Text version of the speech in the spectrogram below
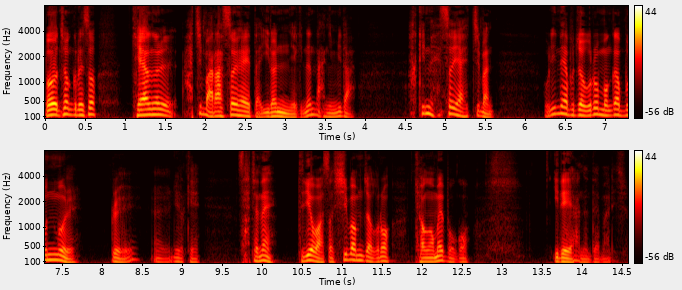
뭐 전 그래서 개항을 하지 말았어야 했다 이런 얘기는 아닙니다. 하긴 했어야 했지만 우리 내부적으로 뭔가 문물을 어, 이렇게 사전에 들여와서 시범적으로 경험해보고 이래야 하는데 말이죠.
